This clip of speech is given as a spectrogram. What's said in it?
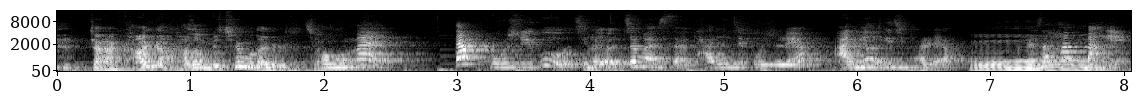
자 가격 가성비 최고다 이거 진짜. 정말 딱 보시고 제가 네. 여쭤봤어요. 다른 집 보실래요? 아니요, 이 집 할래요. 오. 그래서 한 방에.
